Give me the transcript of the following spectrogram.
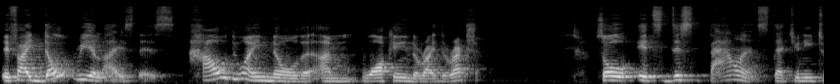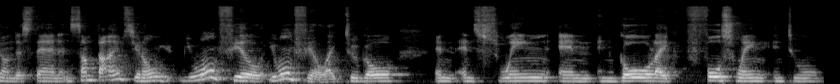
if I don't realize this, how do I know that I'm walking in the right direction? so it's this balance that you need to understand. And sometimes you know you, you won't feel you won't feel like to go and and swing and and go like full swing into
